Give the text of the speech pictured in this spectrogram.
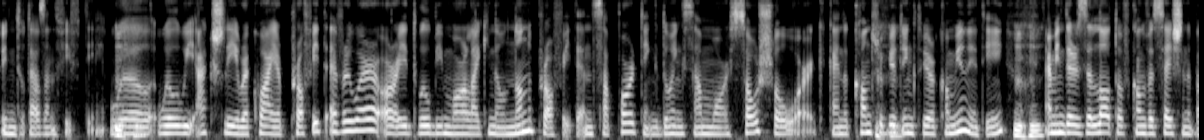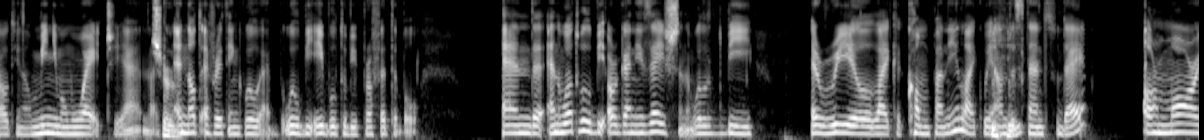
in 2050 will mm-hmm. will we actually require profit everywhere or it will be more like you know non-profit and supporting doing some more social work kind of contributing mm-hmm. to your community mm-hmm. i mean there's a lot of conversation about you know minimum wage yeah like, sure. and not everything will will be able to be profitable and and what will be organization will it be a real like a company like we mm-hmm. understand today or more,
